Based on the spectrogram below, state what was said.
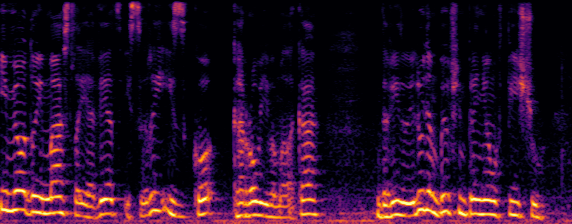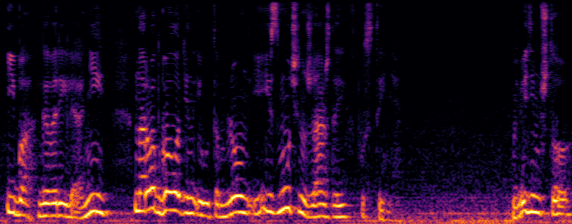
и меду, и масла, и овец, и сыры из коровьего молока, Давиду и людям, бывшим при нем в пищу, ибо, говорили они, народ голоден и утомлен, и измучен жаждой в пустыне. Мы видим, что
